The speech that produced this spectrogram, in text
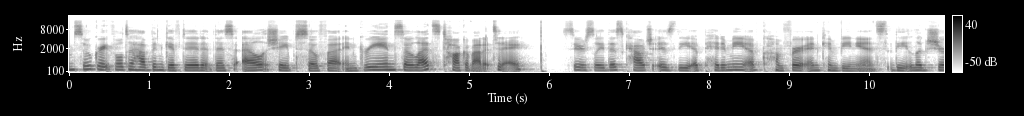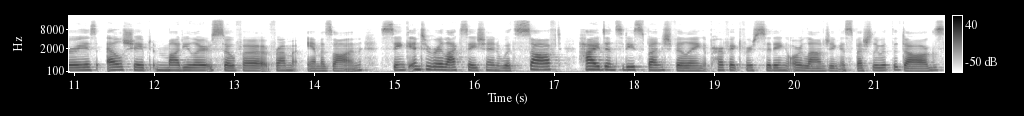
I'm so grateful to have been gifted this L shaped sofa in green, so let's talk about it today. Seriously, this couch is the epitome of comfort and convenience. The luxurious L shaped modular sofa from Amazon sink into relaxation with soft, high density sponge filling, perfect for sitting or lounging, especially with the dogs.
